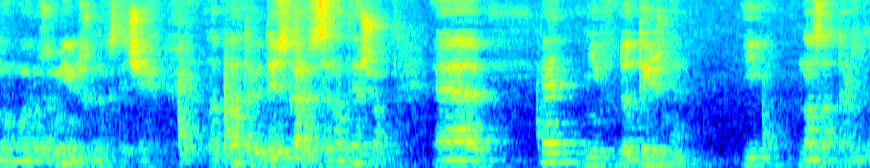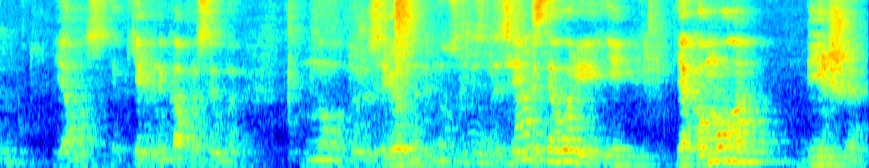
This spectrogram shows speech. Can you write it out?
Ну, ми розуміємо, що не вистачає. Але багато людей скаржаться на те, що е, 5 днів до тижня і назад. роздають. Я вас, як керівника, просив би ну, дуже серйозно відноситися до цієї категорії і якомога більше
